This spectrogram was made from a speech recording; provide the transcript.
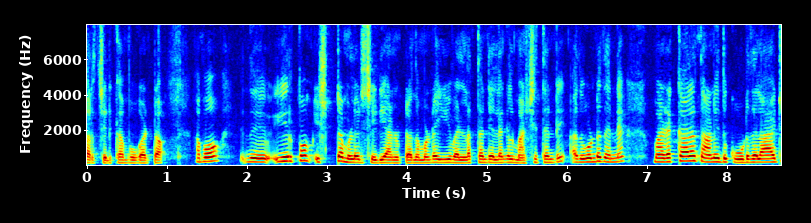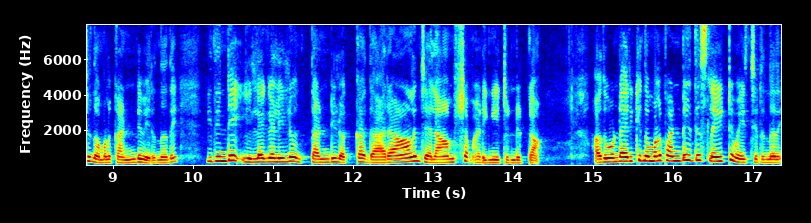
പറിച്ചെടുക്കാൻ പോകും കേട്ടോ അപ്പോൾ ഈർപ്പം ഇഷ്ടമുള്ളൊരു ചെടിയാണ് കേട്ടോ നമ്മുടെ ഈ വെള്ളത്തണ്ട് അല്ലെങ്കിൽ മഷിത്തണ്ട്. അതുകൊണ്ട് തന്നെ മഴക്കാലത്താണ് ഇത് കൂടുതലായിട്ട് നമ്മൾ കണ്ടുവരുന്നത്. ഇതിന്റെ ഇലകളിലും തണ്ടിലൊക്കെ ധാരാളം ജലാംശം അടങ്ങിയിട്ടുണ്ട് കേട്ടോ അതുകൊണ്ടായിരിക്കും നമ്മൾ പണ്ട് ഇത് സ്ലേറ്റ് മേയിച്ചിരുന്നത്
